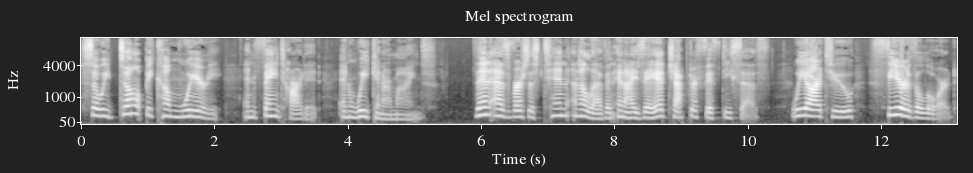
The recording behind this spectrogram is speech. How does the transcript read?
so we don't become weary and faint hearted and weak in our minds. Then, as verses 10 and 11 in Isaiah chapter 50 says, we are to fear the Lord,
